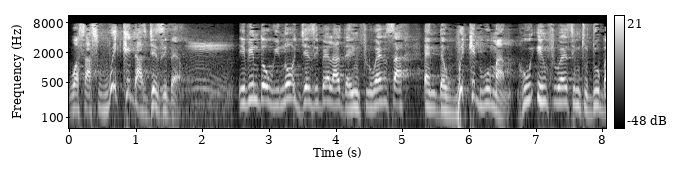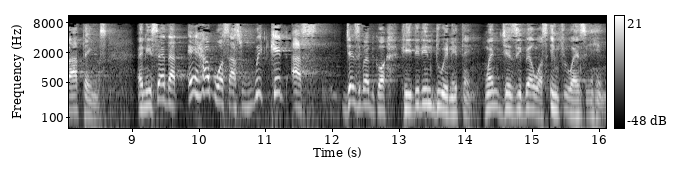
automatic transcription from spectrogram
was as wicked as Jezebel. Hmm. Even though we know Jezebel as the influencer and the wicked woman who influenced him to do bad things. And he said that Ahab was as wicked as Jezebel because he didn't do anything when Jezebel was influencing him.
